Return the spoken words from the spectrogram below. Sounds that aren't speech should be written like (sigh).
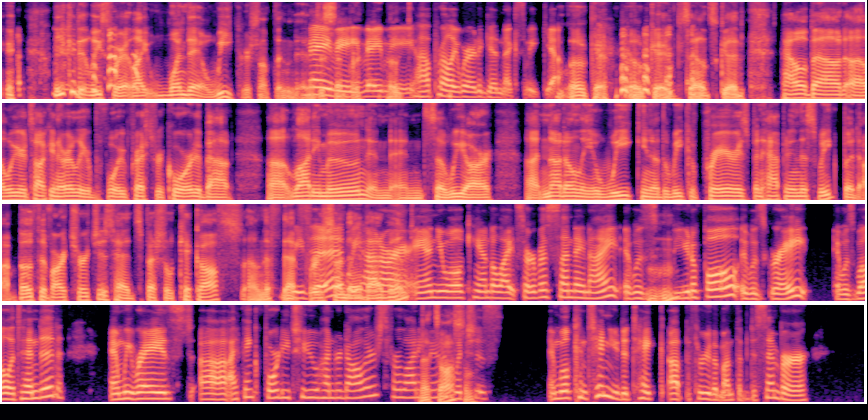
You could at least wear it like one day a week or something. Maybe, December. maybe. I'll probably wear it again next week. Yeah. Okay. Okay. Sounds good. How about uh, we were talking earlier before we pressed record about uh, Lottie Moon, and and so we are uh, not only a week. You know, the week of prayer has been happening this week, but uh, both of our churches had special kickoffs on the, that we first did. Sunday we had our annual candlelight service Sunday night. It was Mhm. beautiful. It was great. It was well attended, and we raised, uh, I think, forty two hundred dollars for Lottie That's Moon, awesome. which is, and we'll continue to take up through the month of December,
